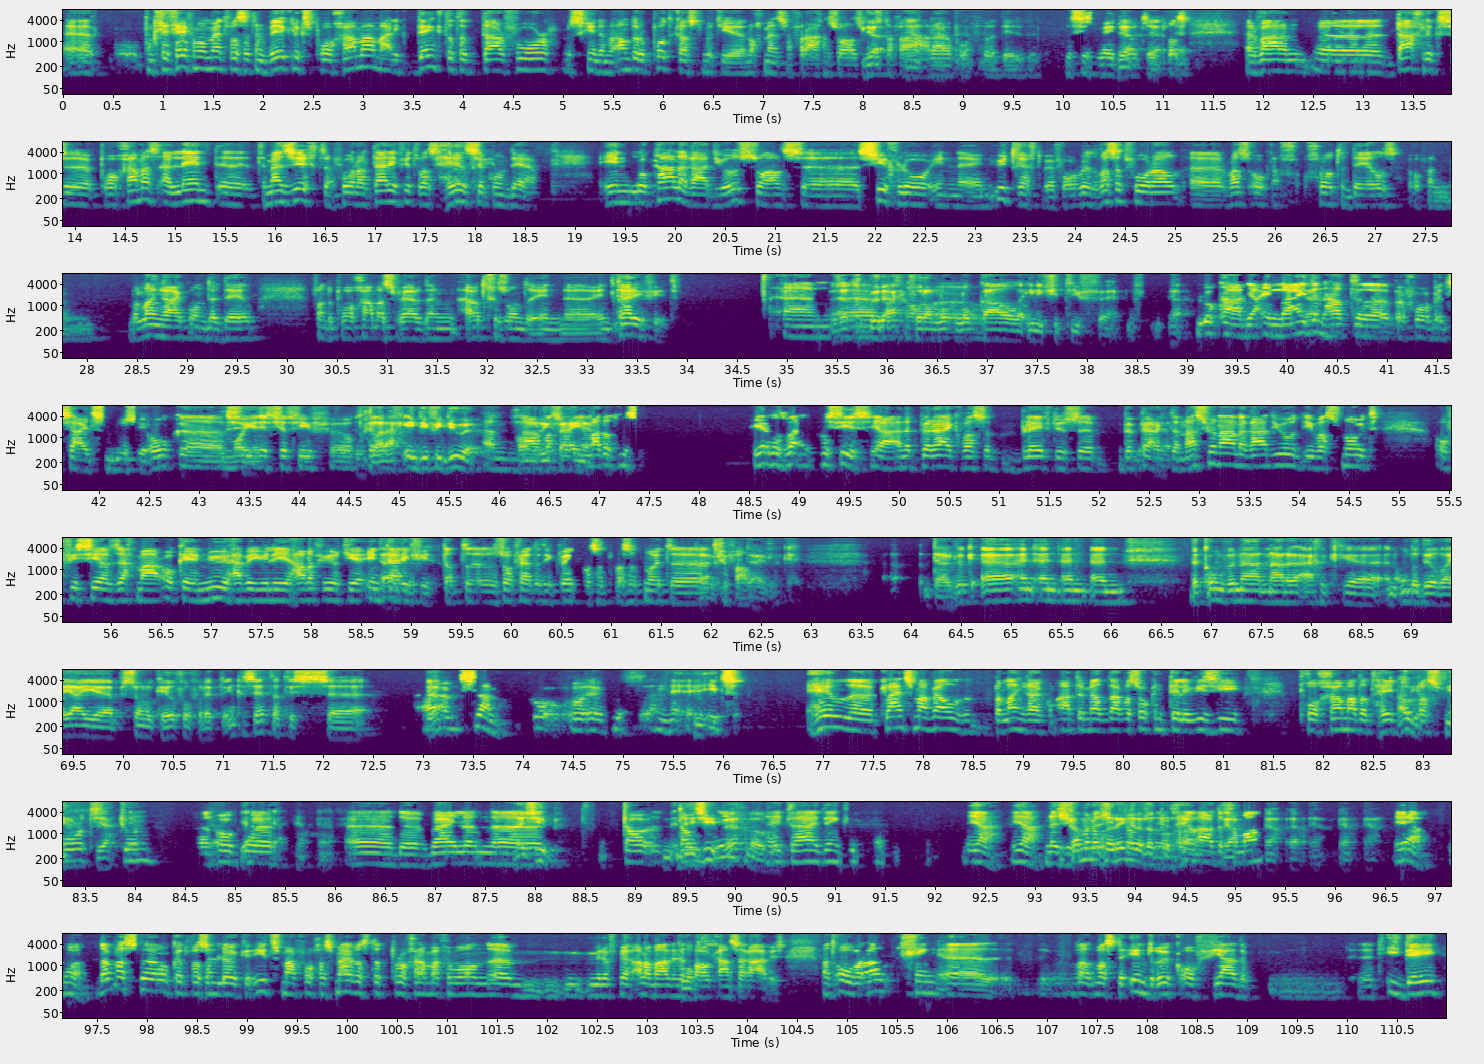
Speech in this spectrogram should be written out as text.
Uh, op een gegeven moment was het een wekelijks programma, maar ik denk dat het daarvoor misschien een andere podcast moet je nog mensen vragen, zoals Mustafa Arab of precies weten wat het was. Er waren uh, dagelijkse programma's, alleen uh, Tamazicht en vooral Tarifit was heel secundair. In lokale radio's, zoals uh, Siglo in, in Utrecht bijvoorbeeld, was het vooral, er was ook een grotendeel, of een, belangrijk onderdeel van de programma's werden uitgezonden in, in Tarifit. En, dus dat gebeurde eigenlijk vooral lo lokaal initiatief. Ja. Lokaal, ja. In Leiden ja. had uh, bijvoorbeeld Sites Museum ook uh, een mooi initiatief uh, opgezet. Het waren eigenlijk individuen. En gewoon was, ja, maar dat was, ja, dat was precies. Ja. En het bereik was, bleef dus beperkt. De nationale radio die was nooit officieel zeg maar, oké, okay, nu hebben jullie een half uurtje in. Dat, zover dat ik weet was het, was het nooit het geval. Duidelijk duidelijk. En, en, en, en dan komen we naar, naar eigenlijk een onderdeel waar jij persoonlijk heel veel voor hebt ingezet. Dat is Ja? islam. Iets heel kleins, maar wel belangrijk om aan te melden. Daar was ook een televisieprogramma dat heette oh, Paspoort toen. En ook de Weilen. Najib. Najib, hè, geloof ik. Heette hij, denk ik. Ja, ja. Najib, ik kan me nog herinneren dat programma. Een heel aardige man. Ja, ja, ja. ja, ja. ja, dat was eh, ook, het was een leuke iets, maar volgens mij was dat programma gewoon uh, min of meer allemaal in het Marokkaanse Arabisch. Want overal ging, uh, was de indruk of ja, de, het idee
